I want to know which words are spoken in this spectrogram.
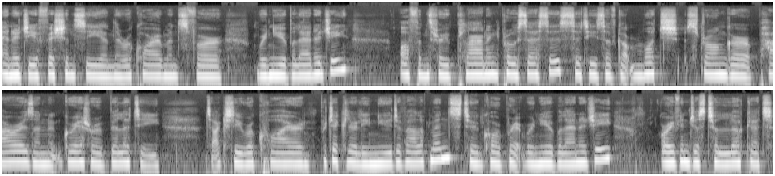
energy efficiency and the requirements for renewable energy, often through planning processes, cities have got much stronger powers and greater ability to actually require, particularly new developments, to incorporate renewable energy or even just to look at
